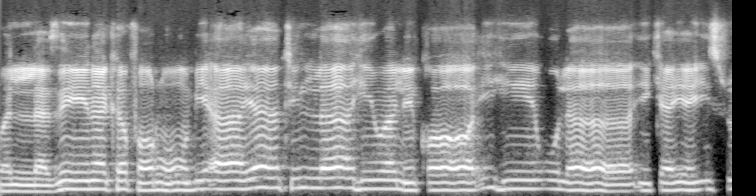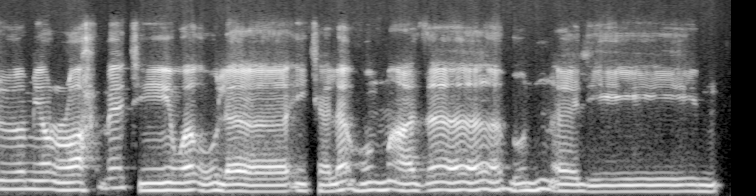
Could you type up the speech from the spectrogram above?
والذين كفروا بآيات الله ولقائه أولئك يئسوا من رحمتي وأولئك لهم عذاب أليم.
